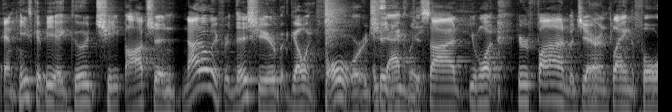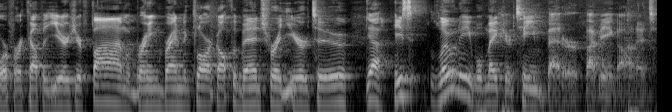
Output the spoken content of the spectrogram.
and he could be a good, cheap option not only for this year but going forward. Should Exactly. you decide you want, you're fine with Jaren playing the four for a couple of years. You're fine with bringing Brandon Clarke off the bench for a year or two. Yeah. he's Looney will make your team better by being on it.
